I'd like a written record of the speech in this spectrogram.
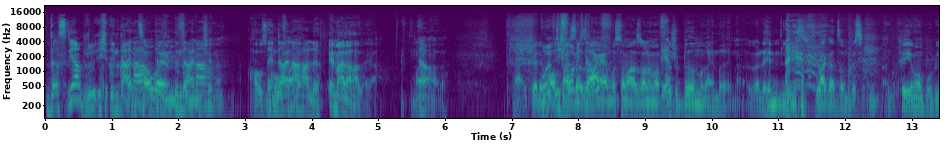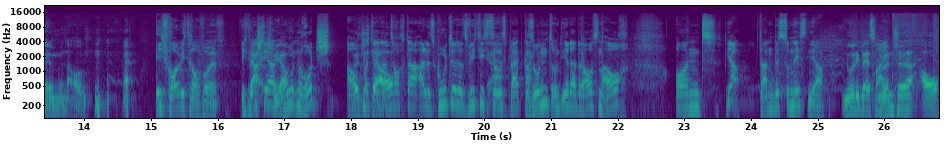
Das, ja, ich, in deiner, Hallenzauber in, von deiner, München, ne? In deiner Halle. In meiner Halle, ja. In meiner Ja. Halle. Ja, ich werde dem Wolf, Hausmeister sagen, drauf. er muss doch mal, soll noch mal Ja. frische Birnen reindrehen. Ne? Weil da hinten links flackert so ein bisschen. Dann kriege ich immer Probleme mit den Augen. Ich freue mich drauf, Wolf. Ich Ja, wünsche ich dir einen auch. guten Rutsch, auch Wünsch mit deiner auch. Tochter. Alles Gute. Das Wichtigste Ja, ist, bleibt danke. gesund und ihr da draußen auch. Und ja, dann bis zum nächsten Jahr. Nur die besten Bye. Wünsche auch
